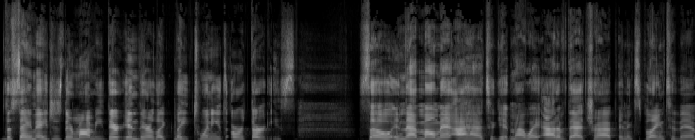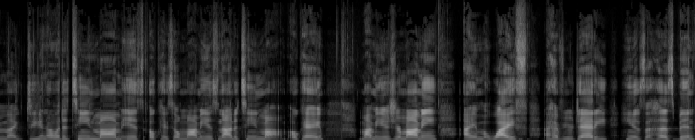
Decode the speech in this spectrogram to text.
the same age as their mommy. They're in their like late 20s or 30s. So, in that moment, I had to get my way out of that trap and explain to them, like, do you know what a teen mom is? Okay, so mommy is not a teen mom, okay? Mommy is your mommy. I am a wife. I have your daddy. He is a husband.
